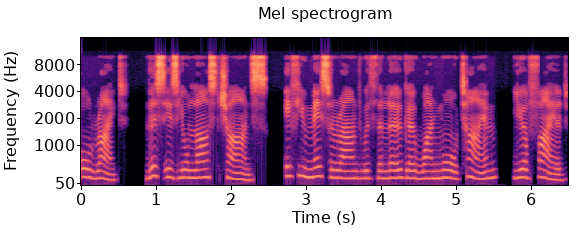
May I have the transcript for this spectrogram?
Alright, this is your last chance. If you mess around with the logo one more time, you're fired.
